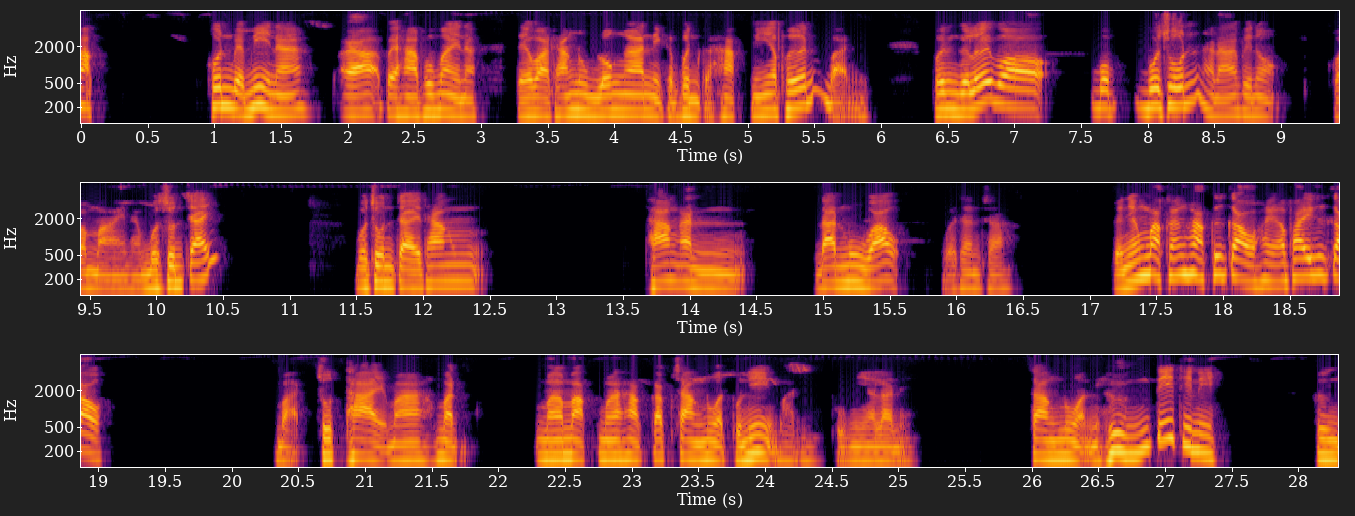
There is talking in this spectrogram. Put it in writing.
มักคนแบบนี้นะอะไปหาผู้ใหม่นะแต่ว่าทางหนุ่มโรงงานนี่ก็เพิ่นก็หักเมียเพิ่นบาดนี้เพิ่นก็เลยบ่บ่บ่ชนหั้นนะพี่น้องความหมายนะบ่สนใจบ่สนใจทาง ทางอันด้านมู่เว้าว่าซั่นซะก็ยังมักยังหักคือเก่าให้อภัยคือเก่าบาดสุดท้ายมามัดมาหมักมาหักกับช่างนวดผู้นี้บาดผู้เมียละนี่ช่างนวดนี่หึงติทีนี่หึง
